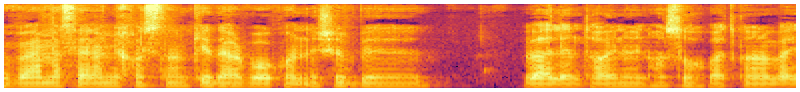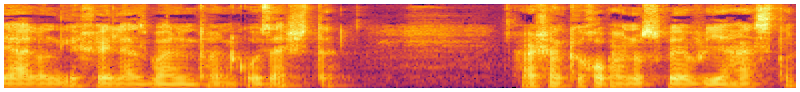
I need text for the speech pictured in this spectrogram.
و مثلا می‌خواستم که در واکنش به ولنتاین و اینها صحبت کنم ولی الان دیگه خیلی از ولنتاین گذشته. هرچند که خب هنوز فوریه هستیم.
